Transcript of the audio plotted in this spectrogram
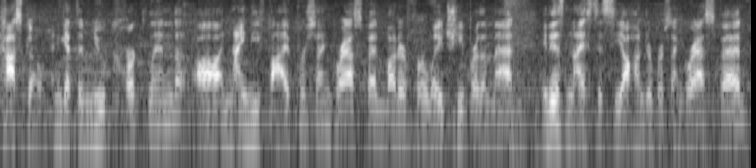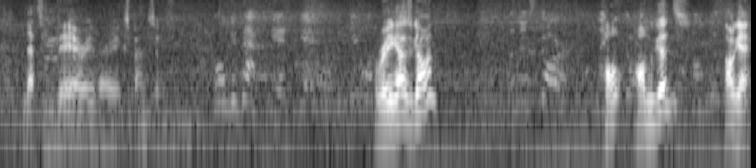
Costco and get the new Kirkland uh, 95% grass-fed butter for way cheaper than that. It is nice to see 100% grass-fed. That's very, very expensive. We'll be back. Yeah, yeah, we'll be. Where are you guys going? To the store. Home, door. home goods? Home goods. Okay.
